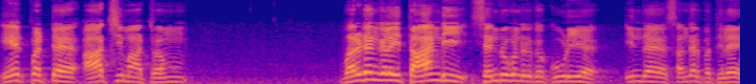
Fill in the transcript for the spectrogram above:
ஏற்பட்ட ஆட்சி மாற்றம் வருடங்களை தாண்டி சென்று கொண்டிருக்கக்கூடிய இந்த சந்தர்ப்பத்திலே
